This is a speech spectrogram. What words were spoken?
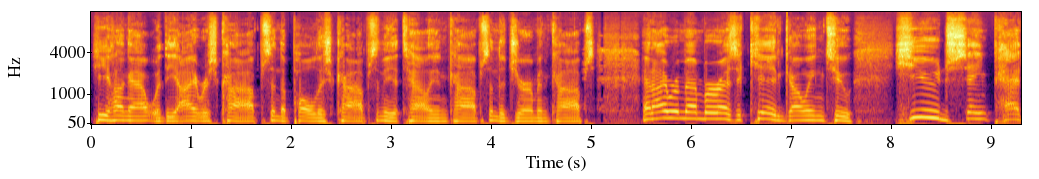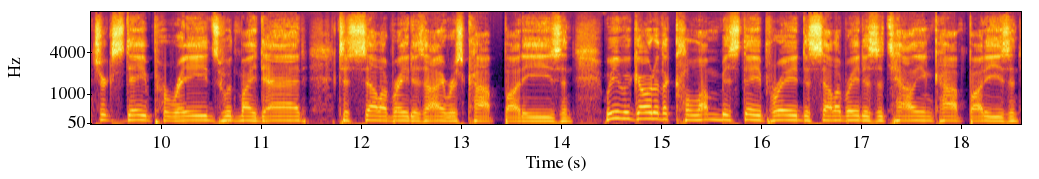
he hung out with the Irish cops and the Polish cops and the Italian cops and the German cops. And I remember as a kid going to huge St. Patrick's Day parades with my dad to celebrate his Irish cop buddies. And we would go to the Columbus Day parade to celebrate his Italian cop buddies. And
